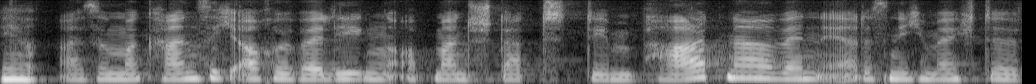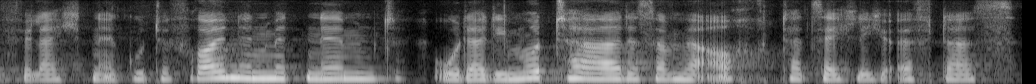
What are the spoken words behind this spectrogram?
Ja. Also man kann sich auch überlegen, ob man statt dem Partner, wenn er das nicht möchte, vielleicht eine gute Freundin mitnimmt oder die Mutter. Das haben wir auch tatsächlich öfters.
